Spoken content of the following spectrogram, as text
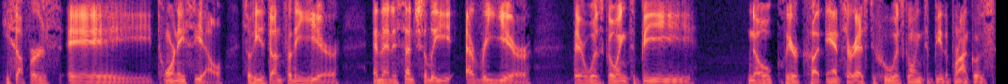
he suffers a torn ACL, so he's done for the year. And then essentially every year there was going to be no clear cut answer as to who was going to be the Broncos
